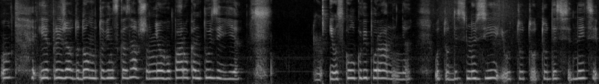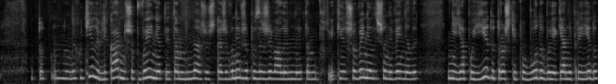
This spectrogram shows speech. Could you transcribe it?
От. І як приїжджав додому, то він сказав, що в нього пару контузій є. І осколкові поранення. От тут десь в нозі, і от тут, от тут десь в сідниці. Тут, ну, ми хотіли в лікарню, щоб вийняти. Там, нашу ж каже, вони вже позаживали, вони там які, що вийняли, що не вийняли. Ні, я поїду, трошки побуду, бо як я не приїду,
